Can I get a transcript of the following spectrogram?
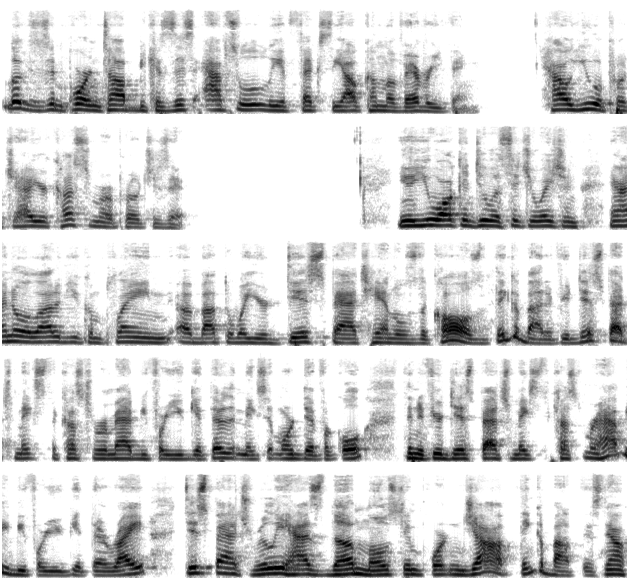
Look, it's an important topic because this absolutely affects the outcome of everything. How you approach it, how your customer approaches it. You know, you walk into a situation, and I know a lot of you complain about the way your dispatch handles the calls. Think about it. If your dispatch makes the customer mad before you get there, that makes it more difficult than if your dispatch makes the customer happy before you get there, right? Dispatch really has the most important job. Think about this. Now,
